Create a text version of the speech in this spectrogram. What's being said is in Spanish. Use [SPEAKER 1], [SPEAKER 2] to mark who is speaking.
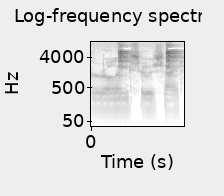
[SPEAKER 1] Rolling Suicide.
